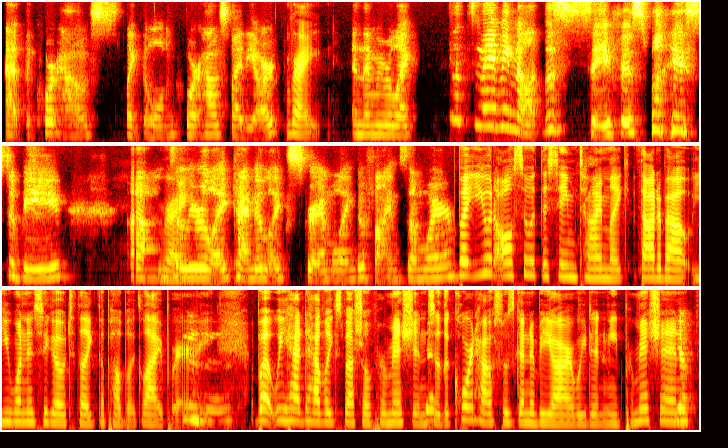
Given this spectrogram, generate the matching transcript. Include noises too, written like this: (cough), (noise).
at the courthouse like the old courthouse by the art right and then we were like that's maybe not the safest (laughs) place to be um, right. so we were like kind of like scrambling to find somewhere but you had also at the same time like thought about you wanted to go to like the public library mm-hmm. but we had to have like special permission yep. so the courthouse was going to be our we didn't need permission yep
